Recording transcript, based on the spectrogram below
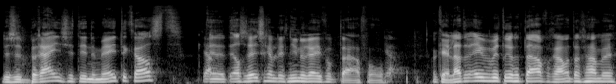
Dus het brein zit in de meterkast ja. en het LCD-scherm ligt nu nog even op tafel. Ja. Oké, okay, laten we even weer terug naar tafel gaan, want dan gaan we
